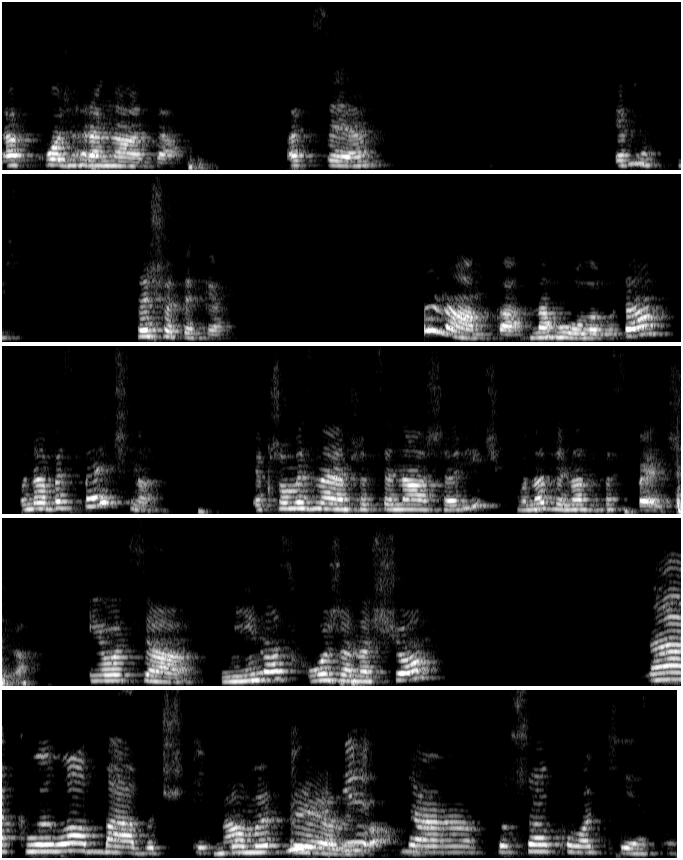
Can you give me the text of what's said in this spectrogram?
Також граната. А це? Яку фіш- Це що таке? Панамка на голову, так? Вона безпечна? Якщо ми знаємо, що це наша річ, вона для нас безпечна. І оця міна схожа на що? На крыло бабочки. На И метелика. на кусок ракеты.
